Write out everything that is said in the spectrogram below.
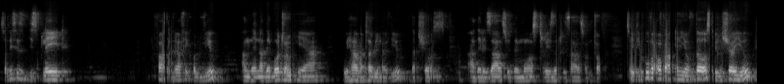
So this is displayed first graphical view, and then at the bottom here, we have a tabular view that shows uh, the results with the most recent results on top. So if you hover over any of those, it will show you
